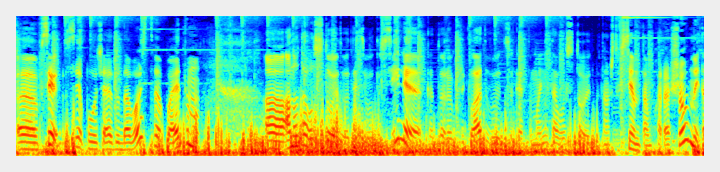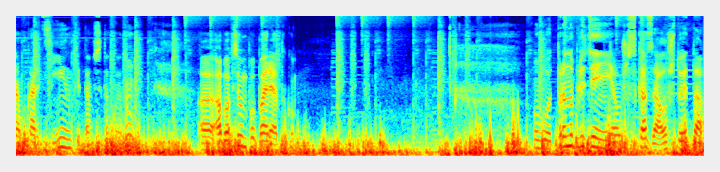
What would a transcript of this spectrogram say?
э, все, все получают удовольствие, поэтому э, оно того стоит, вот эти вот усилия, которые прикладываются к этому, они того стоят, потому что всем там хорошо, ну и там картинки, там все такое, ну, э, обо всем по порядку. Вот, про наблюдение я уже сказала, что это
